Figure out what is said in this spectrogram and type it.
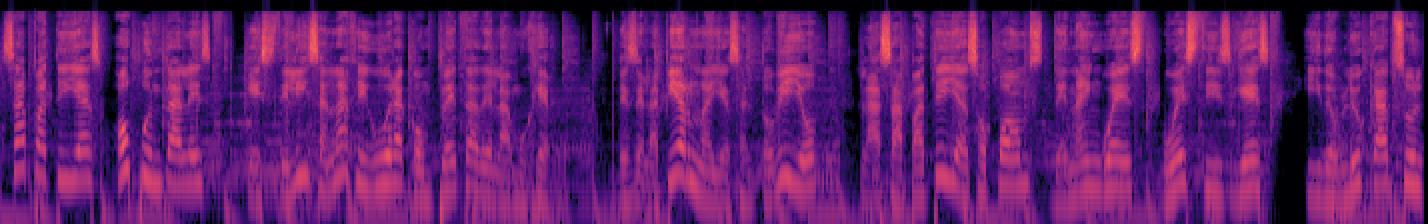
zapatillas o puntales que estilizan la figura completa de la mujer desde la pierna y hasta el tobillo, las zapatillas o pumps de Nine West, Westies, Guess y W Capsule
